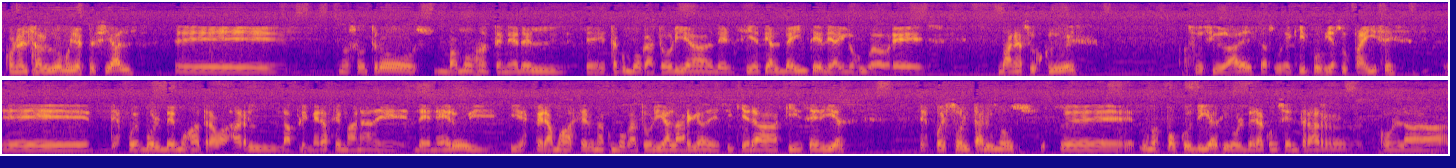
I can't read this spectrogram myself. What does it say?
con el saludo muy especial, eh, nosotros vamos a tener el, esta convocatoria del 7 al 20, de ahí los jugadores van a sus clubes, a sus ciudades, a sus equipos y a sus países. Eh, después volvemos a trabajar la primera semana de, enero y, y, esperamos hacer una convocatoria larga de siquiera 15 días. Después soltar unos, eh, unos pocos días y volver a concentrar con la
